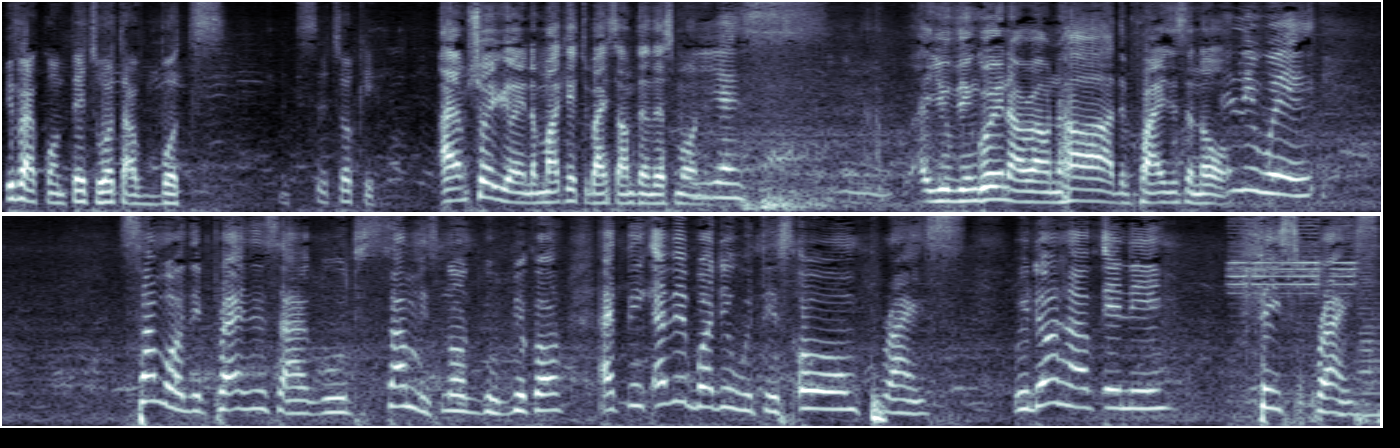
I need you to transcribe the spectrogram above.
if I compare to what I've bought, it's it's okay. I am sure you are in the market to buy something this morning. Yes. Mm. You've been going around. How are the prices and all? Anyway, some of the prices are good. Some is not good because I think everybody with his own price. We don't have any fixed price.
